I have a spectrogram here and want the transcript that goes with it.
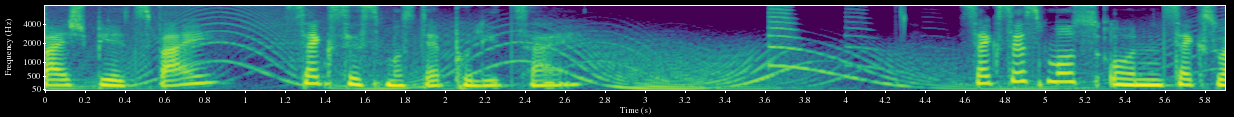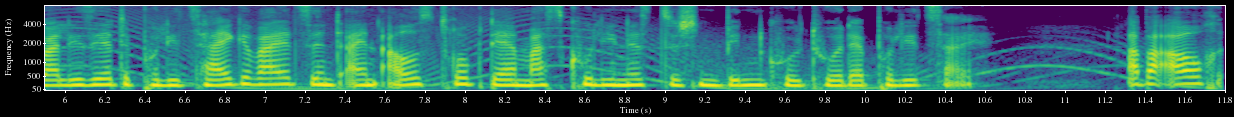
Beispiel 2. Sexismus der Polizei. Sexismus und sexualisierte Polizeigewalt sind ein Ausdruck der maskulinistischen Binnenkultur der Polizei, aber auch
